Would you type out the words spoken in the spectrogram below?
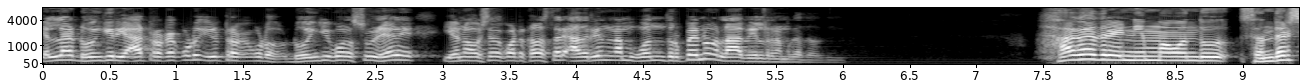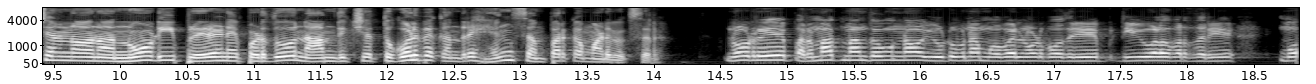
ಎಲ್ಲ ಡೋಂಗಿರಿ ಆಟ ರೊಕ್ಕ ಕೊಡು ಇಟ್ಟು ರೊಕ್ಕ ಕೊಡು. ಡೋಂಗಿಗಳು ಸುಳ್ಳು ಹೇಳಿ ಏನೋ ಔಷಧ ಕೊಟ್ಟು ಕಳಿಸ್ತಾರೆ ಅದರಿಂದ ನಮ್ಗೆ ಒಂದು ರೂಪಾಯಿನೂ ಲಾಭ ಇಲ್ಲ ನಮ್ಗೆ ಅದು. ಹಾಗಾದರೆ ನಿಮ್ಮ ಒಂದು ಸಂದರ್ಶನವನ್ನು ನೋಡಿ ಪ್ರೇರಣೆ ಪಡೆದು ನಾಮ ದೀಕ್ಷೆ ತೊಗೊಳ್ಬೇಕಂದ್ರೆ ಹೆಂಗೆ ಸಂಪರ್ಕ ಮಾಡ್ಬೇಕು ಸರ್? ನೋಡ್ರಿ ಪರಮಾತ್ಮಂದು ನಾವು ಯೂಟ್ಯೂಬ್ನಾಗ ಮೊಬೈಲ್ ನೋಡ್ಬೋದು ರೀ ಟಿ ವಿ ಒಳಗೆ ಬರ್ತದೆ ರೀ ಮೊ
